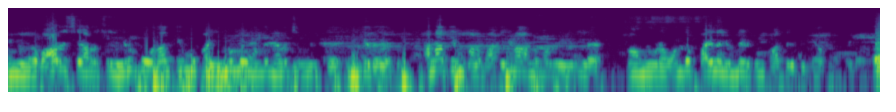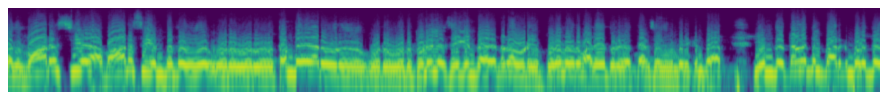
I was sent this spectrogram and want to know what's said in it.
எங்களோட வாரிசு அரசியல் இருப்போம் தான் திமுக இன்னமும் வந்து நிலைச்சு நிற்கு நிற்குது அண்ணா பார்த்தீங்கன்னா அந்த மாதிரி இல்லை. அவங்களோட வந்து பயணம் எப்படி இருக்குன்னு அது வாரசிய வாரசு என்பது ஒரு ஒரு தந்தையார் ஒரு ஒரு ஒரு தொழிலை செய்கின்றார் என்றால் அவருடைய புதல்வரும் அதே தொழிலைத்தான் செய்து கொண்டிருக்கின்றார். இந்த தளத்தில் பார்க்கும் பொழுது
